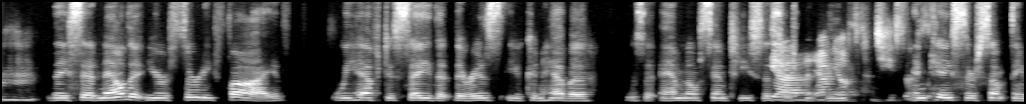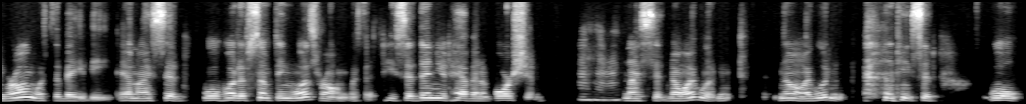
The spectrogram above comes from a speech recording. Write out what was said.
mm-hmm. they said now that you're 35, we have to say that there is you can have a is it amniocentesis? Yeah, amniocentesis. In case there's something wrong with the baby. And I said, Well, what if something was wrong with it? He said, Then you'd have an abortion. Mm-hmm. And I said, No, I wouldn't. No, I wouldn't. And he said, Well,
